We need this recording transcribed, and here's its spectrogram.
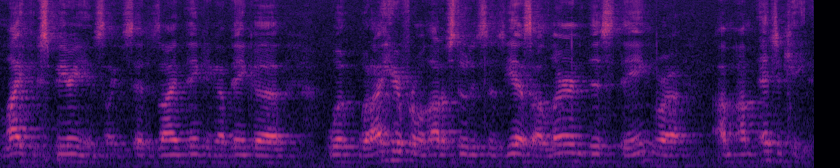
life experience, like I said, design thinking. I think uh, what, what I hear from a lot of students is, yes, I learned this thing or I, I'm, I'm educated,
